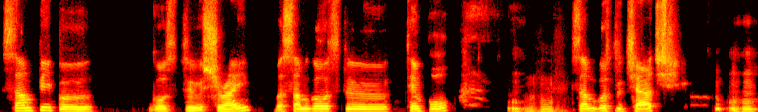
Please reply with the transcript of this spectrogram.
some people goes to shrine, but some goes to temple, Mhm. some goes to church. mhm.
